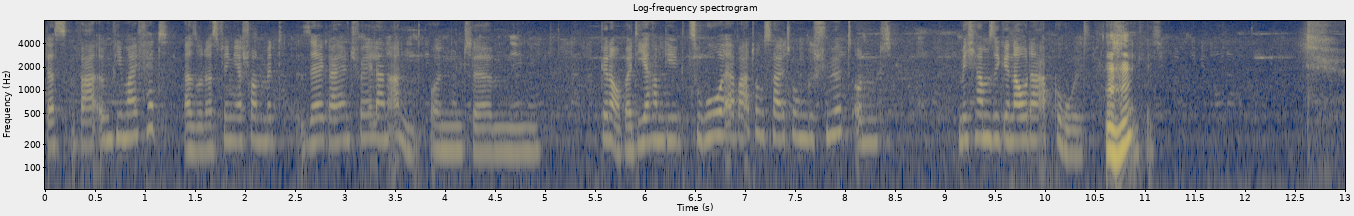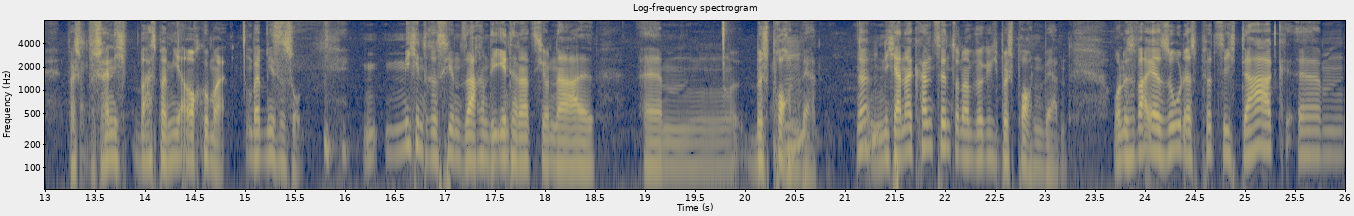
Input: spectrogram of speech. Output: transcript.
das war irgendwie mal fett. Also das fing ja schon mit sehr geilen Trailern an. Und ähm, genau, bei dir haben die zu hohe Erwartungshaltungen geschürt und mich haben sie genau da abgeholt. Mhm. Wahrscheinlich war es bei mir auch, guck mal, bei mir ist es so. mich interessieren Sachen, die international ähm, besprochen mhm. werden ne, mhm. nicht anerkannt sind, sondern wirklich besprochen werden. Und es war ja so, dass plötzlich Dark ähm,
